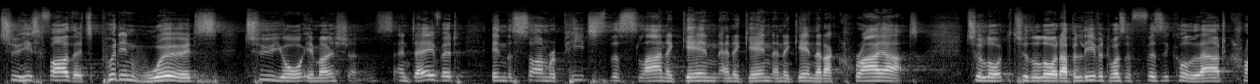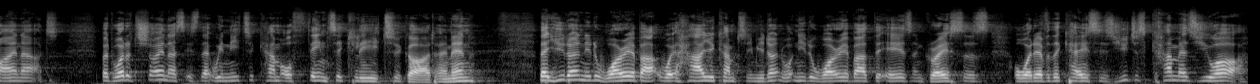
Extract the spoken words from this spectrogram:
to his father. It's put in words to your emotions. And David in the psalm repeats this line again and again and again that I cry out to, Lord, to the Lord. I believe it was a physical, loud crying out. But what it's showing us is that we need to come authentically to God. Amen? That you don't need to worry about how you come to Him. You don't need to worry about the airs and graces or whatever the case is. You just come as you are.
